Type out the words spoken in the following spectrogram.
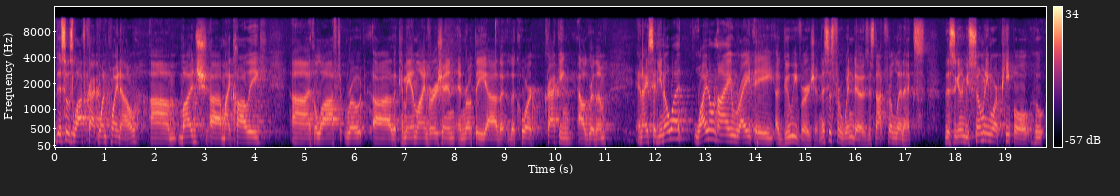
this was L0phtCrack 1.0. Um, Mudge, uh, my colleague, uh, at the L0pht wrote uh, the command line version and wrote the, uh, the, the, core cracking algorithm. And I said, you know what? Why don't I write a, a GUI version? This is for Windows, it's not for Linux. This is going to be so many more people who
